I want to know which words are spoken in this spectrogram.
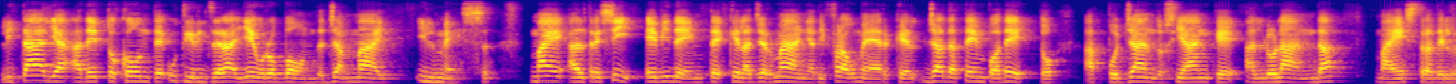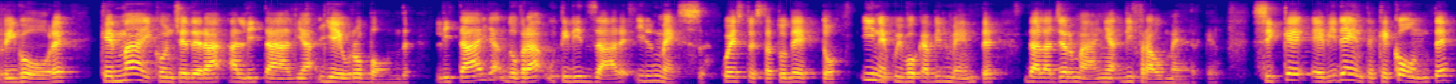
L'Italia, ha detto Conte, utilizzerà gli Eurobond, giammai il MES, ma è altresì evidente che la Germania di Frau Merkel già da tempo ha detto, appoggiandosi anche all'Olanda, maestra del rigore, che mai concederà all'Italia gli Eurobond. L'Italia dovrà utilizzare il MES. Questo è stato detto inequivocabilmente dalla Germania di Frau Merkel. Sicché è evidente che Conte,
